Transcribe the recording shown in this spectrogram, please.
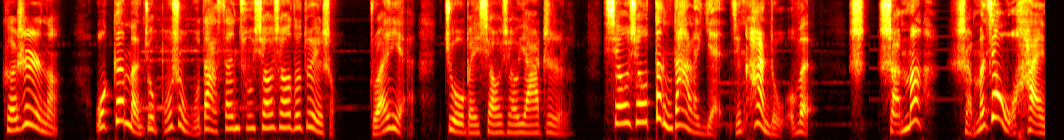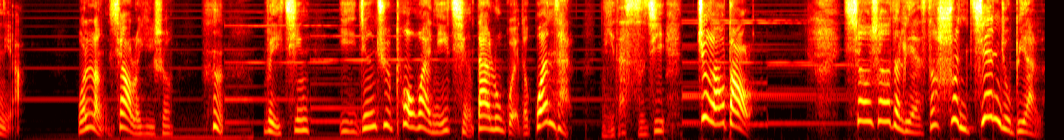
可是呢，我根本就不是五大三粗潇潇的对手，转眼就被潇潇压制了。潇潇瞪大了眼睛看着我，问：“什什么？什么叫我害你啊？”我冷笑了一声：“哼，卫青已经去破坏你请带路鬼的棺材了，你的死期就要到了。”潇潇的脸色瞬间就变了，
